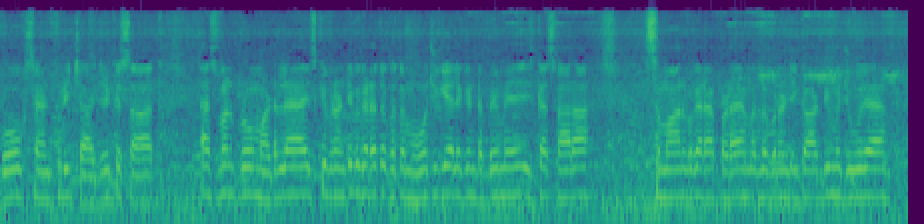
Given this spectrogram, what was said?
box and free charger के साथ। एस वन प्रो मॉडल है, इसकी वारंटी वगैरह तो खत्म हो चुकी है, लेकिन डब्बे में इसका सारा सामान वगैरह पड़ा है मतलब वारंटी कार्ड भी मौजूद है।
